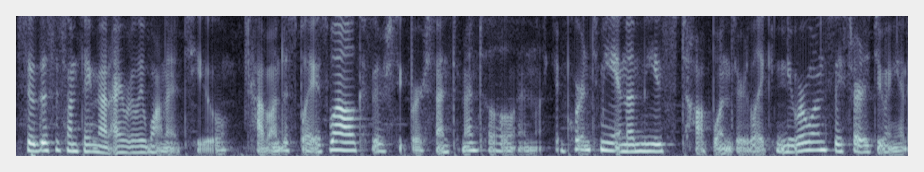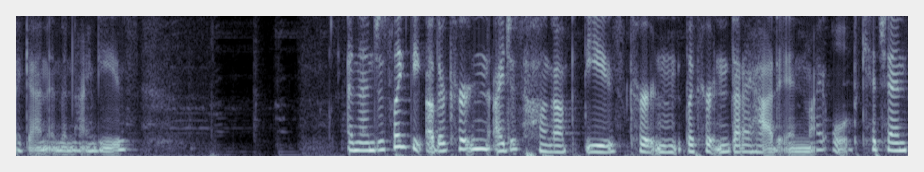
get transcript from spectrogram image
So this is something that I really wanted to have on display as well because they're super sentimental and like important to me. And then these top ones are like newer ones. They started doing it again in the 90s. And then just like the other curtain, I just hung up these curtain, the curtain that I had in my old kitchen.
